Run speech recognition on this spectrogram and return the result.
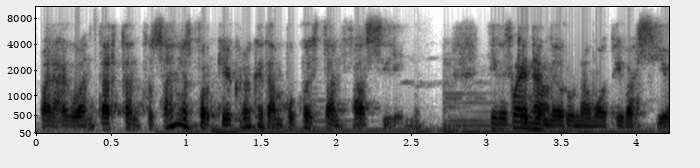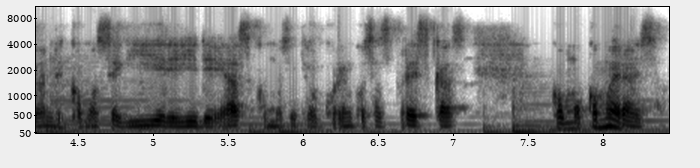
para aguantar tantos años? Porque yo creo que tampoco es tan fácil, ¿no? Tienes que tener una motivación de cómo seguir, ideas, cómo se te ocurren cosas frescas. ¿Cómo, cómo era eso?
